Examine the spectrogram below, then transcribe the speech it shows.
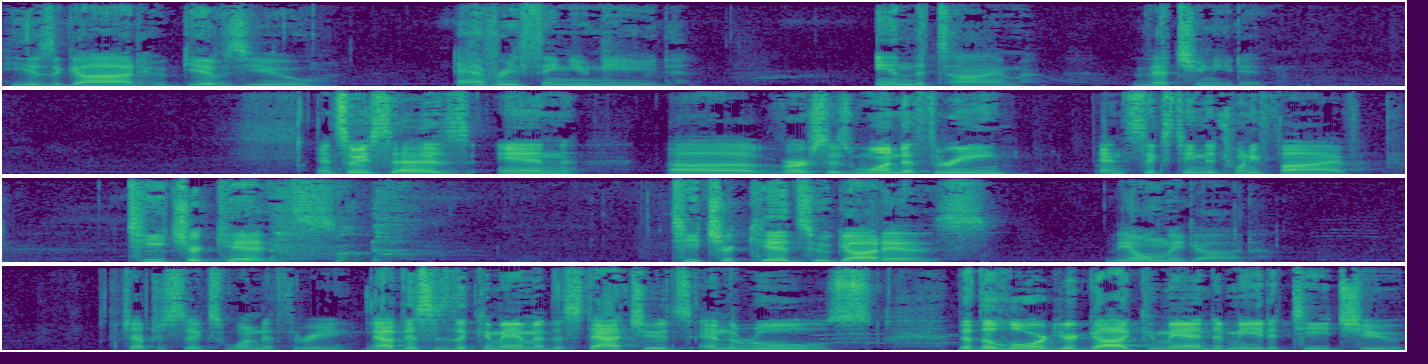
He is a God who gives you everything you need in the time that you need it. And so he says in uh, verses 1 to 3 and 16 to 25 teach your kids. teach your kids who God is, the only God. Chapter 6, 1 to 3. Now, this is the commandment, the statutes and the rules that the Lord your God commanded me to teach you,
